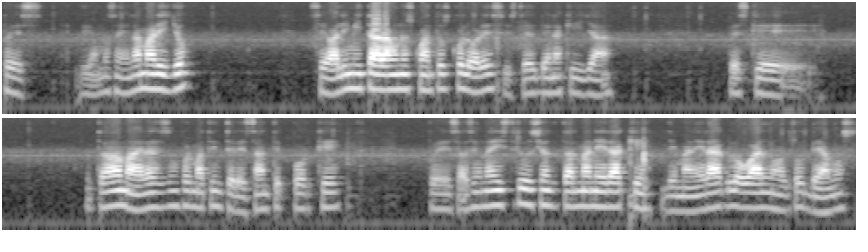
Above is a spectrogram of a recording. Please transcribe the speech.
pues digamos en el amarillo se va a limitar a unos cuantos colores. Si ustedes ven aquí ya pues que de todas maneras es un formato interesante porque pues hace una distribución de tal manera que de manera global nosotros veamos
